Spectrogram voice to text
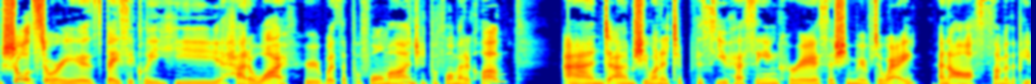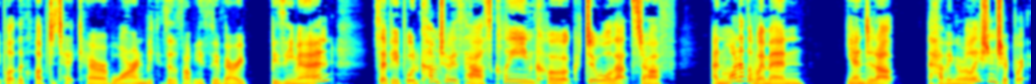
short story is basically he had a wife who was a performer and she'd perform at a club and um, she wanted to pursue her singing career. So she moved away and asked some of the people at the club to take care of Warren because he was obviously a very busy man. So people would come to his house, clean, cook, do all that stuff. And one of the women he ended up having a relationship with.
